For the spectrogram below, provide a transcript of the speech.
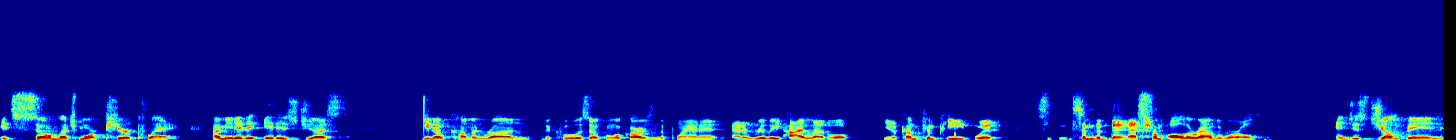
it's so much more pure play. I mean, it it is just you know come and run the coolest open wheel cars in the planet at a really high level. You know, come compete with some of the best from all around the world and just jump in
